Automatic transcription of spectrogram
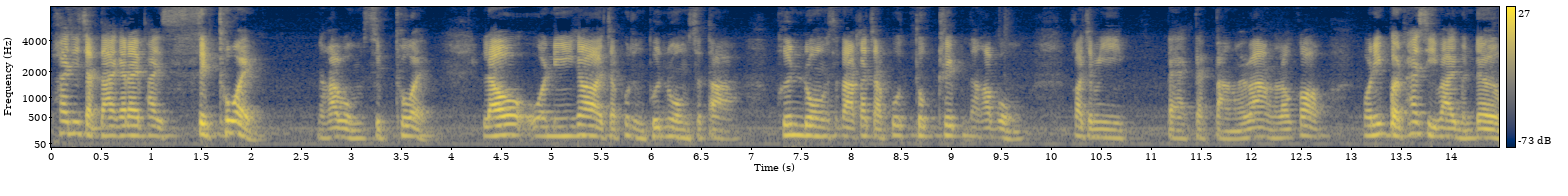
ไพ่ที่จับได้ก็ได้ไพ่สิบถ้วยนะครับผมสิบถ้วย แล้ววันนี้ก็จะพูดถึงพื้นดวงชะตาร์พื้นดวงชะตาร์ก็จะพูดทุกคลิปนะครับผม ก็จะมีแปลกแตกต่างไปบ้าง แล้วก็วันนี้เปิดไพ่สีใบเหมือนเดิม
